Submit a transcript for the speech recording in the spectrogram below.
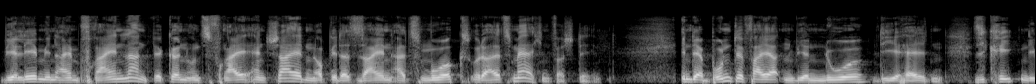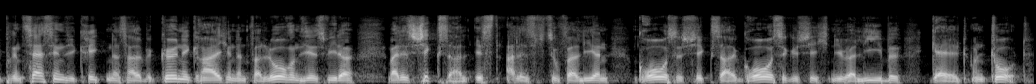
Wir leben in einem freien Land. Wir können uns frei entscheiden, ob wir das Sein als Murks oder als Märchen verstehen. In der Bunte feierten wir nur die Helden. Sie kriegten die Prinzessin, sie kriegten das halbe Königreich und dann verloren sie es wieder, weil es Schicksal ist, alles zu verlieren. Großes Schicksal, große Geschichten über Liebe, Geld und Tod.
